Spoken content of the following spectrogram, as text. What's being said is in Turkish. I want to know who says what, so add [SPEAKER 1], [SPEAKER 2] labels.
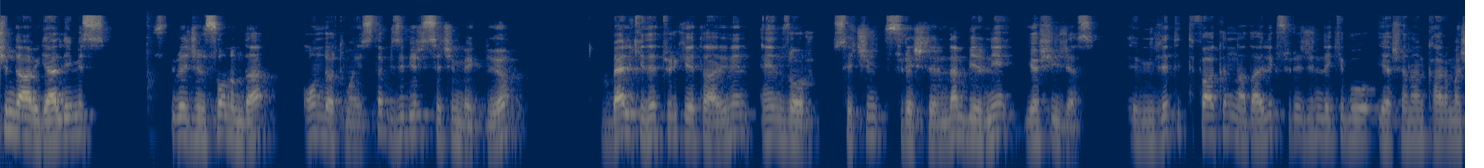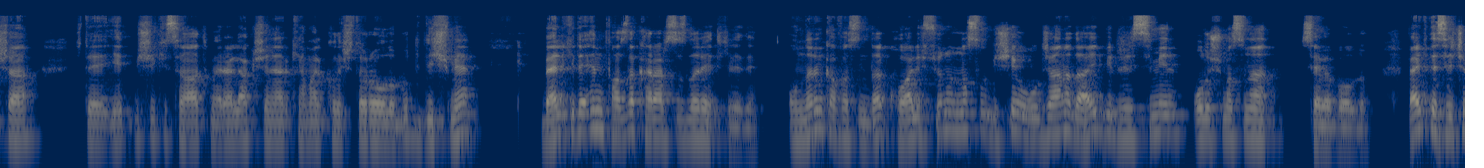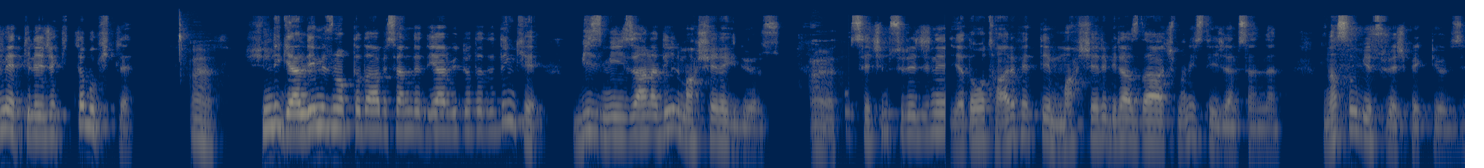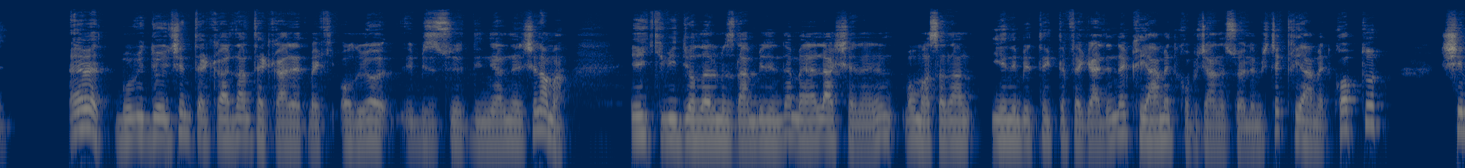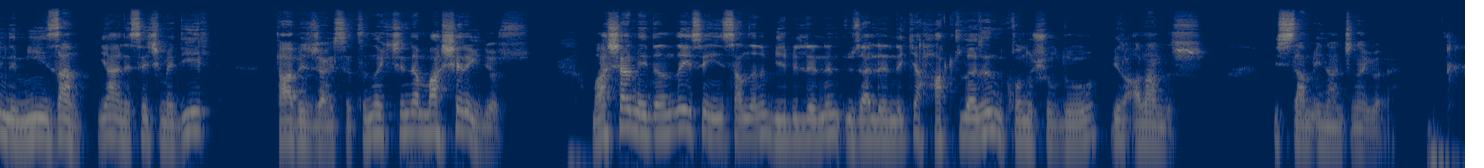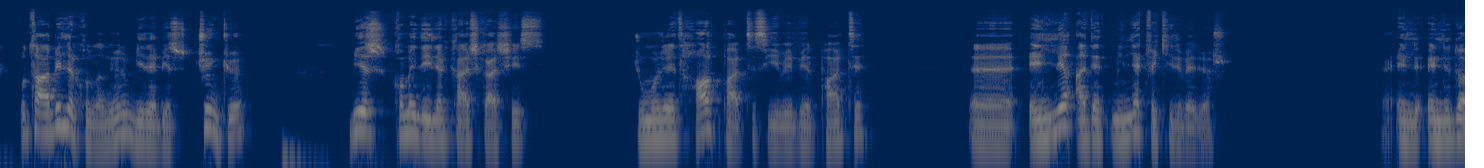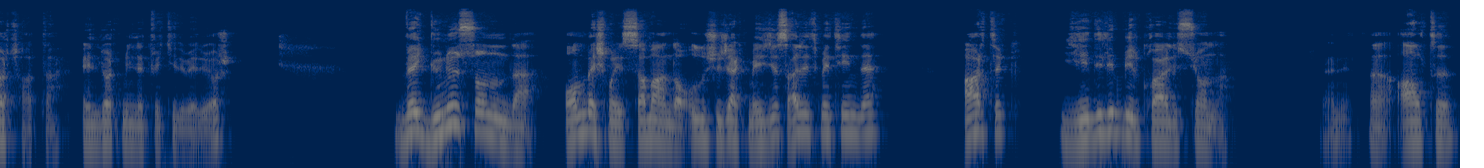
[SPEAKER 1] Şimdi abi geldiğimiz sürecin sonunda 14 Mayıs'ta bizi bir seçim bekliyor. Belki de Türkiye tarihinin en zor seçim süreçlerinden birini yaşayacağız. E, Millet İttifakı'nın adaylık sürecindeki bu yaşanan karmaşa, işte 72 saat Meral Akşener, Kemal Kılıçdaroğlu bu didişme belki de en fazla kararsızları etkiledi. Onların kafasında koalisyonun nasıl bir şey olacağına dair bir resmin oluşmasına sebep oldu. Belki de seçimi etkileyecek kitle bu kitle.
[SPEAKER 2] Evet.
[SPEAKER 1] Şimdi geldiğimiz noktada abi sen de diğer videoda dedin ki biz mizana değil mahşere gidiyoruz.
[SPEAKER 2] Evet.
[SPEAKER 1] Seçim sürecini ya da o tarif ettiğim mahşeri biraz daha açmanı isteyeceğim senden. Nasıl bir süreç bekliyor bizi?
[SPEAKER 2] Evet, bu video için tekrardan tekrar etmek oluyor bizi sürekli dinleyenler için ama ilk videolarımızdan birinde Meral Akşener'in bu masadan yeni bir teklifle geldiğinde kıyamet kopacağını söylemiştik. Kıyamet koptu. Şimdi mizan yani seçime değil tabiri caizse tırnak içinde mahşere gidiyoruz. Mahşer meydanında ise insanların birbirlerinin üzerlerindeki hakların konuşulduğu bir alandır. İslam inancına göre. Bu tabirle kullanıyorum birebir. Çünkü bir komediyle karşı karşıyayız. Cumhuriyet Halk Partisi gibi bir parti 50 adet milletvekili veriyor. 50, 54 hatta 54 milletvekili veriyor. Ve günün sonunda 15 Mayıs sabahında oluşacak meclis aritmetiğinde artık yedili bir koalisyonla yani 6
